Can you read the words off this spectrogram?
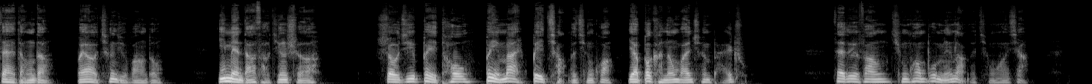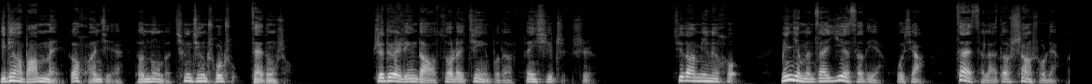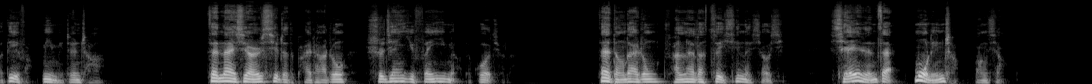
再等等，不要轻举妄动，以免打草惊蛇。手机被偷、被卖、被抢的情况也不可能完全排除。在对方情况不明朗的情况下，一定要把每个环节都弄得清清楚楚再动手。支队领导做了进一步的分析指示。接到命令后，民警们在夜色的掩护下，再次来到上述两个地方秘密侦查。在耐心而细致的排查中，时间一分一秒的过去了。在等待中，传来了最新的消息：嫌疑人在木林场方向。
